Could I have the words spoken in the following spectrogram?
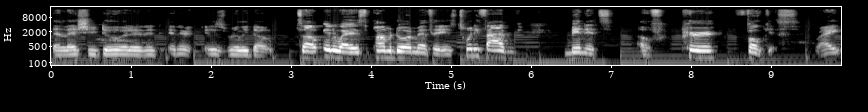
that lets you do it, and it, and it is really dope. So, anyways, the Pomodoro method is 25 minutes of pure focus, right?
